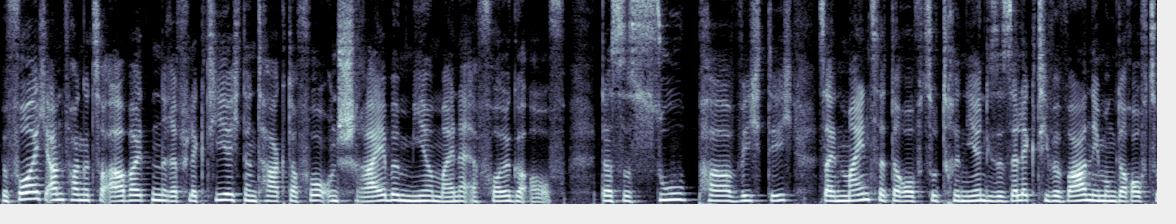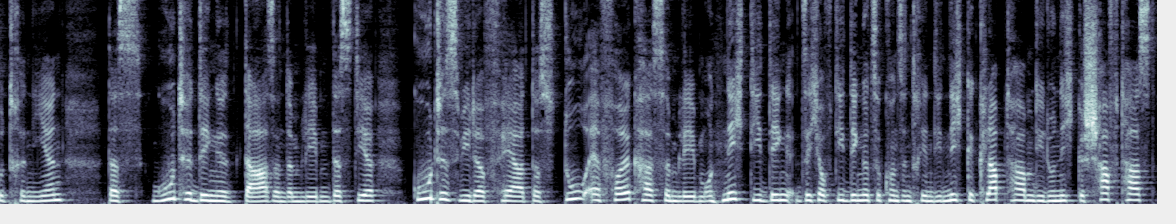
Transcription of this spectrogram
Bevor ich anfange zu arbeiten, reflektiere ich den Tag davor und schreibe mir meine Erfolge auf. Das ist super wichtig, sein Mindset darauf zu trainieren, diese selektive Wahrnehmung darauf zu trainieren, dass gute Dinge da sind im Leben, dass dir Gutes widerfährt, dass du Erfolg hast im Leben und nicht die Dinge, sich auf die Dinge zu konzentrieren, die nicht geklappt haben, die du nicht geschafft hast.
